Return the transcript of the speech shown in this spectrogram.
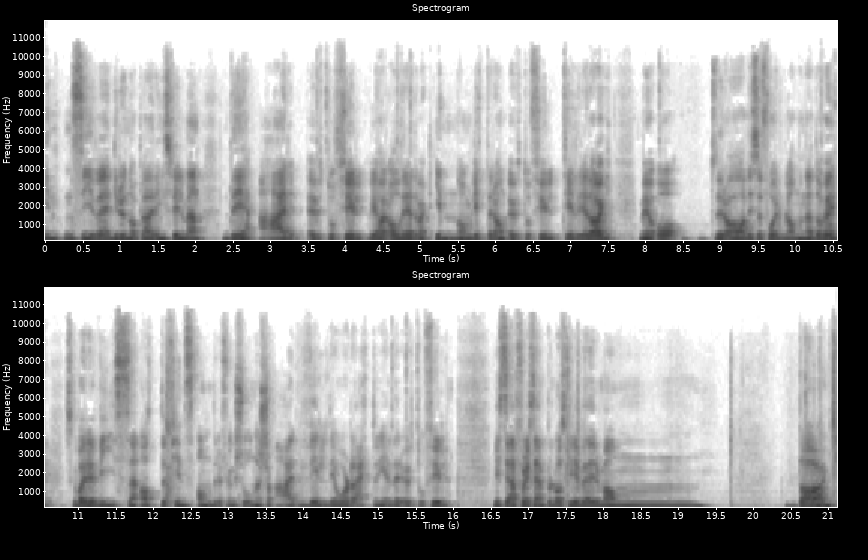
intensive grunnopplæringsfilmen, det er autofyll. Vi har allerede vært innom litt autofyll tidligere i dag, med å dra disse formlene nedover. Jeg skal bare vise at det finnes andre funksjoner som er veldig ordreit når det gjelder autofyll. Hvis jeg for eksempel nå skriver mann dag,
